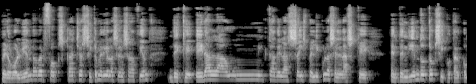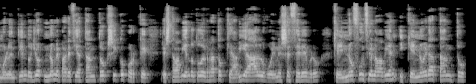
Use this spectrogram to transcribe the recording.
pero volviendo a ver Foxcatcher sí que me dio la sensación de que era la única de las seis películas en las que entendiendo tóxico tal como lo entiendo yo, no me parecía tan tóxico porque estaba viendo todo el rato que había algo en ese cerebro que no funcionaba bien y que no era tanto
